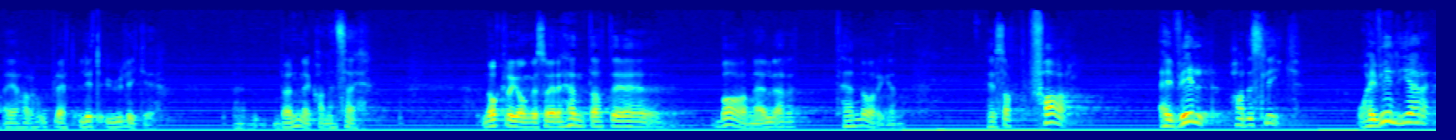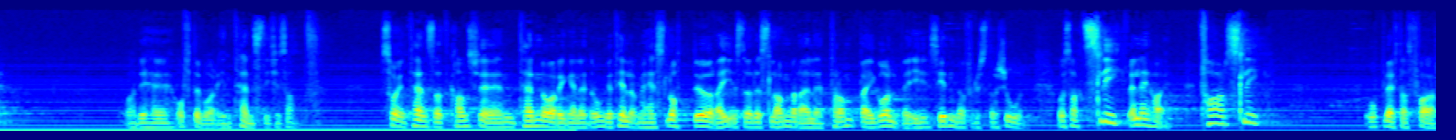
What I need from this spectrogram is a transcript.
Og jeg har opplevd litt ulike eh, bønner, kan en si. Noen ganger så er det hendt at eh, barnet eller tenåringen har sagt 'Far, jeg vil ha det slik, og jeg vil gjøre'. det. Og det har ofte vært intenst, ikke sant? Så intenst at kanskje en tenåring eller en unge til og med har slått døra i så det slamrer, eller trampa i gulvet i sinne og frustrasjon og sagt 'Slik vil jeg ha'. Far, slik. Og opplevd at far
